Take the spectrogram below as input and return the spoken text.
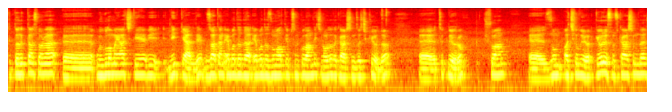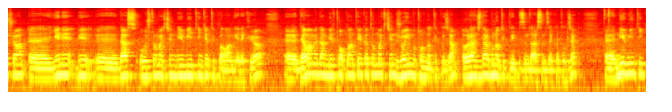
Tıkladıktan sonra e, uygulamayı aç diye bir link geldi. Bu zaten EBA'da da EBA'da Zoom altyapısını kullandığı için orada da karşımıza çıkıyordu. E, tıklıyorum. Şu an e, Zoom açılıyor. Görüyorsunuz karşımda şu an e, yeni bir e, ders oluşturmak için New Meeting'e tıklamam gerekiyor. E, devam eden bir toplantıya katılmak için Join butonuna tıklayacağım. Öğrenciler buna tıklayıp bizim dersimize katılacak. E, New Meeting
